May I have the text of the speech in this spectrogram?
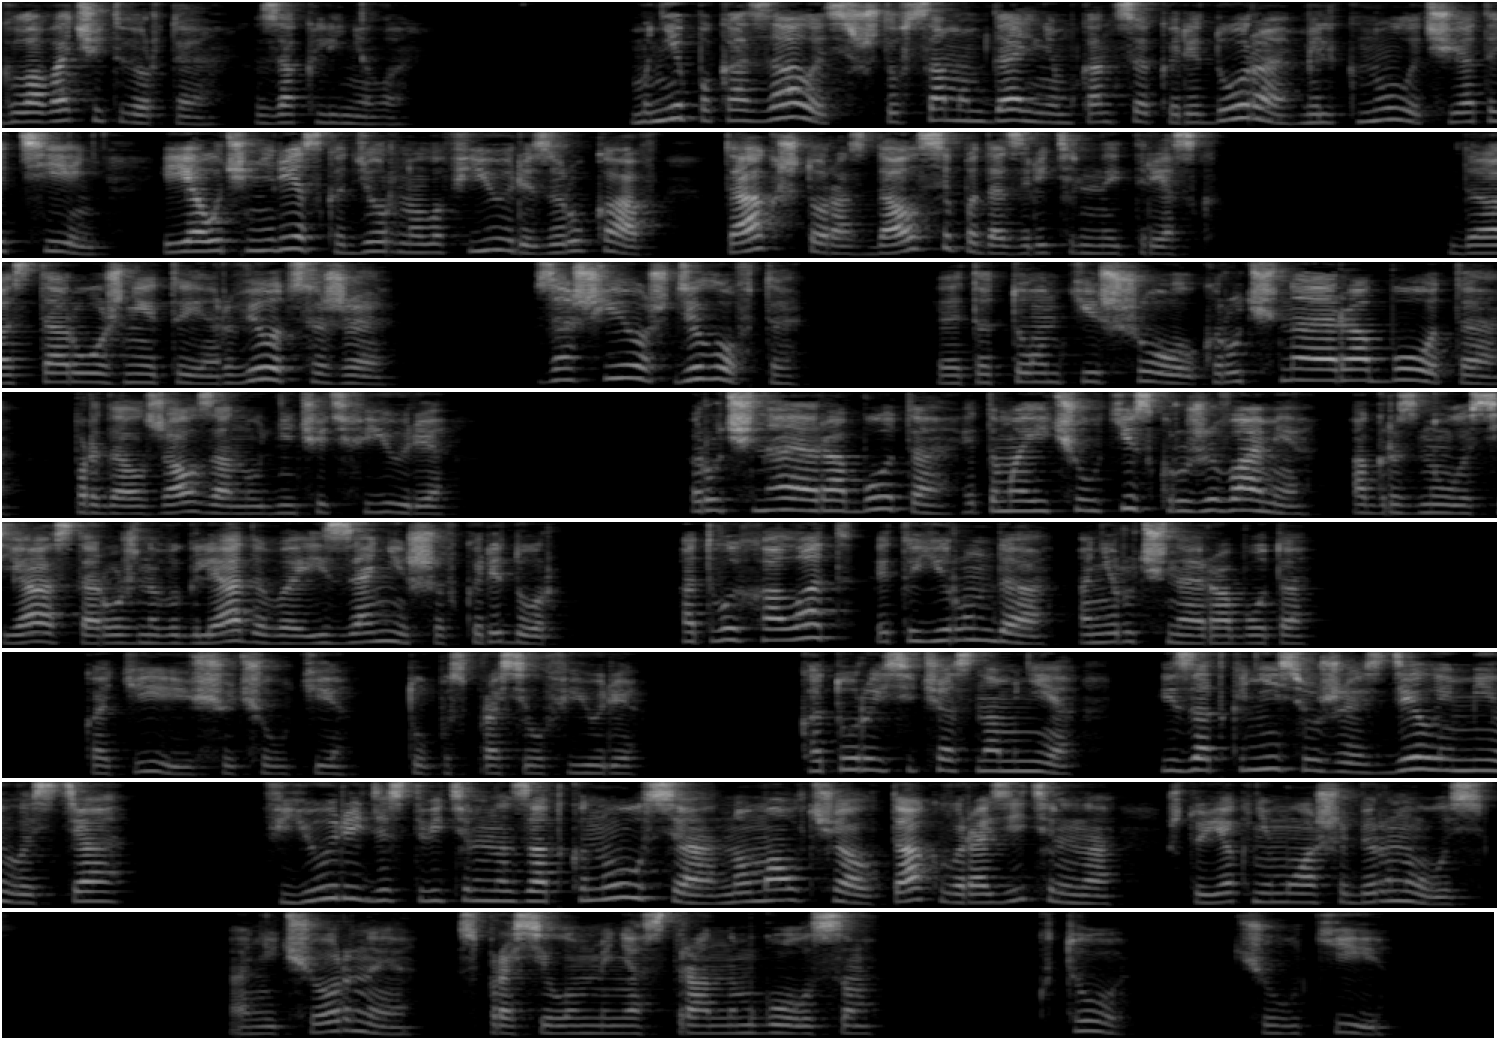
Глава четвертая. Заклинило. Мне показалось, что в самом дальнем конце коридора мелькнула чья-то тень, и я очень резко дернула Фьюри за рукав, так что раздался подозрительный треск. «Да осторожнее ты, рвется же!» «Зашьешь, делов-то!» «Это тонкий шелк, ручная работа!» Продолжал занудничать Фьюри. «Ручная работа — это мои чулки с кружевами», — огрызнулась я, осторожно выглядывая из-за ниши в коридор. «А твой халат — это ерунда, а не ручная работа». «Какие еще чулки?» — тупо спросил Фьюри. «Которые сейчас на мне. И заткнись уже, сделай милость, а...» Фьюри действительно заткнулся, но молчал так выразительно, что я к нему аж обернулась. «Они черные?» — спросил он меня странным голосом. «Кто?» «Чулки».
